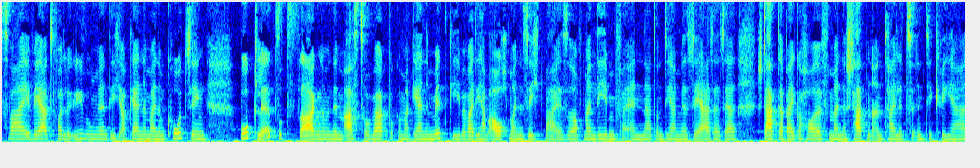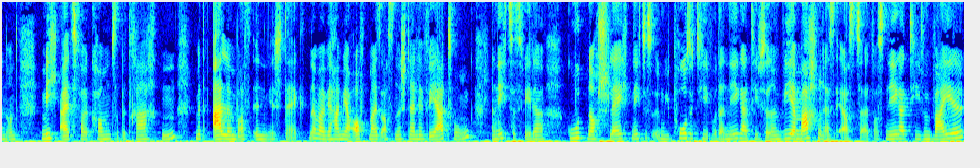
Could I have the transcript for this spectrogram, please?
zwei wertvolle Übungen, die ich auch gerne in meinem Coaching Booklet sozusagen in dem Astro Workbook immer gerne mitgebe, weil die haben auch meine Sichtweise auf mein Leben verändert und die haben mir sehr, sehr, sehr stark dabei geholfen, meine Schattenanteile zu integrieren und mich als vollkommen zu betrachten mit allem, was in mir steckt. Ne? Weil wir haben ja oftmals auch so eine schnelle Wertung. Nichts ist weder gut noch schlecht, nichts ist irgendwie positiv oder negativ, sondern wir machen es erst zu etwas Negativem, weil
